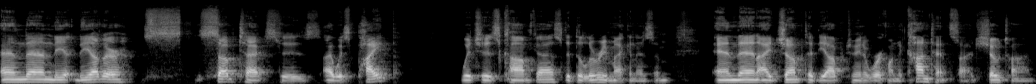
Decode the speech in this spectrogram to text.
And then the the other s- subtext is I was Pipe, which is Comcast, the delivery mechanism, and then I jumped at the opportunity to work on the content side, Showtime,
